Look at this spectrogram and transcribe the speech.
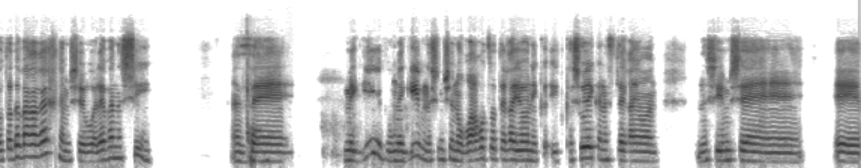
ואותו דבר הרחם, שהוא הלב הנשי. אז uh, מגיב, הוא מגיב, נשים שנורא רוצות הריון, יתקשו להיכנס להיריון, נשים ש... אה,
